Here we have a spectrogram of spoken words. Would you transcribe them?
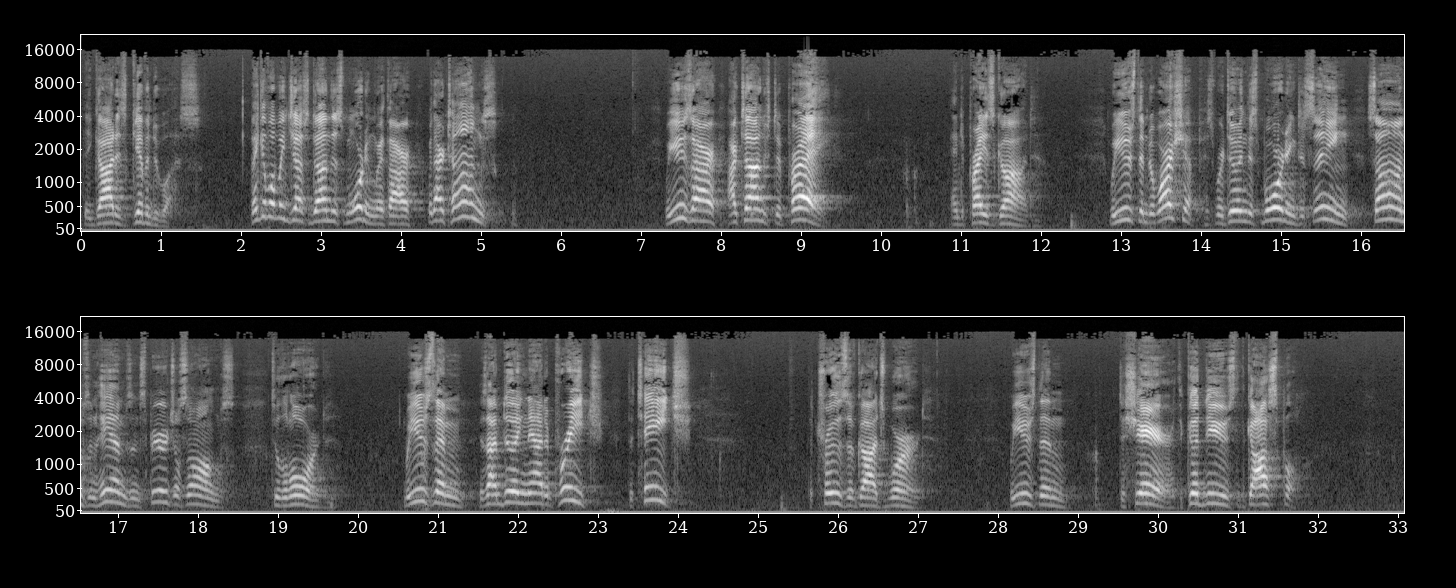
that God has given to us. Think of what we just done this morning with our with our tongues. We use our, our tongues to pray and to praise God. We use them to worship, as we're doing this morning, to sing psalms and hymns and spiritual songs to the Lord. We use them, as I'm doing now, to preach, to teach the truths of God's Word. We use them to share the good news of the gospel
